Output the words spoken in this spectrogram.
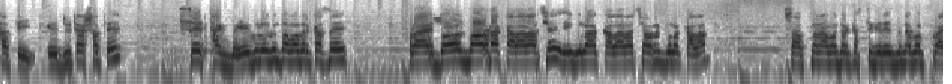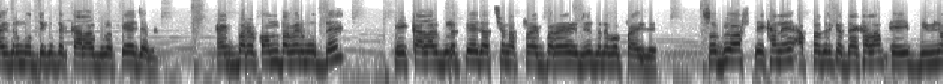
সাথেই এই দুইটার সাথে সেট থাকবে। এগুলো কিন্তু আমাদের কাছে প্রায় দশ বারোটা কালার আছে। এগুলা কালার আছে, অনেকগুলো কালার সো আপনারা আমাদের কাছ থেকে রিজনেবল প্রাইসের মধ্যে কিন্তু কালারগুলো পেয়ে যাবেন। একবারে কম দামের মধ্যে এই কালারগুলো পেয়ে যাচ্ছেন আপনারা একবারে রিজনেবল প্রাইসে সো ভিউয়ার্স এখানে আপনাদেরকে দেখালাম এই বিভিন্ন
